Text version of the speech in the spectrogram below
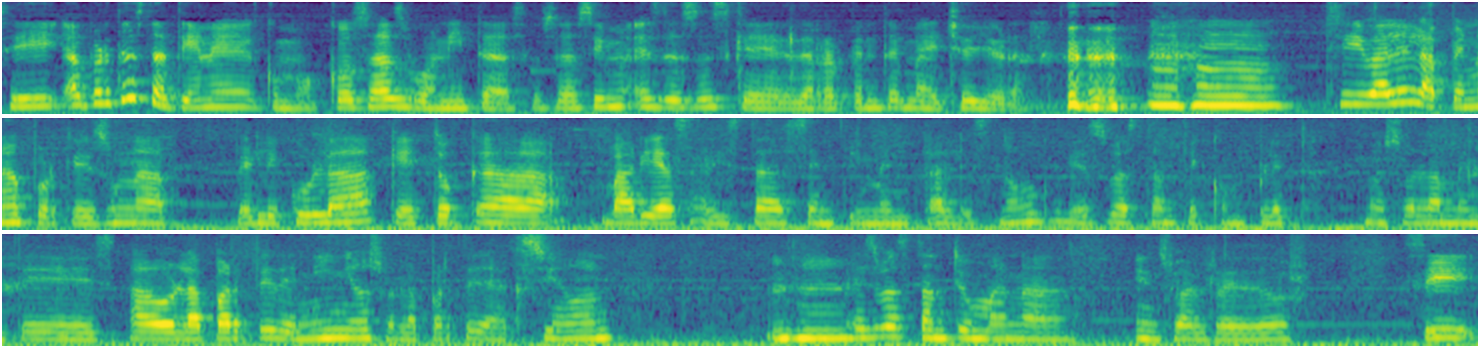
Sí, aparte esta tiene como cosas bonitas, o sea, sí es de esas que de repente me ha hecho llorar. Sí, vale la pena porque es una película que toca varias aristas sentimentales, ¿no? Es bastante completa, no solamente es ah, o la parte de niños o la parte de acción, es bastante humana en su alrededor. Sí,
